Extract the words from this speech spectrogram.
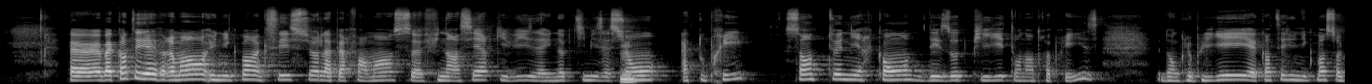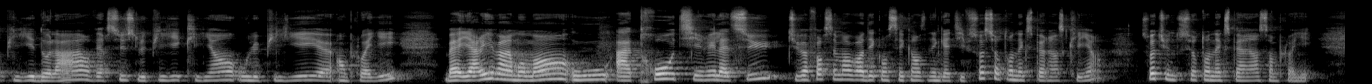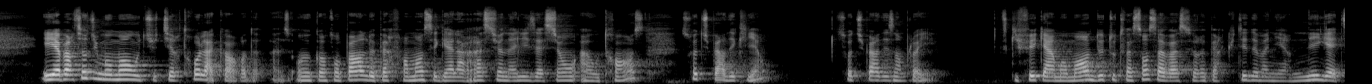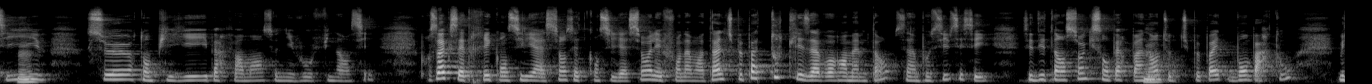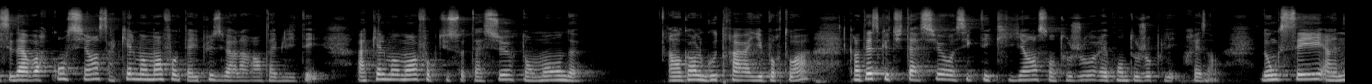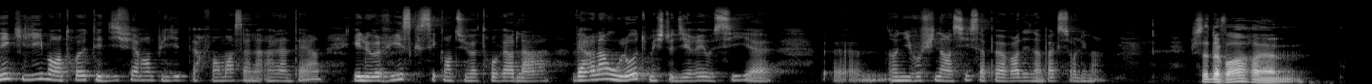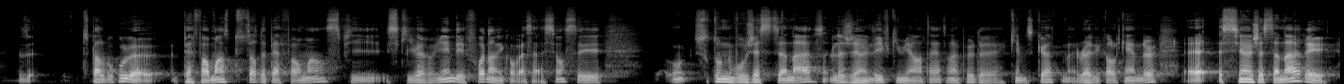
Euh, ben, quand tu es vraiment uniquement axé sur la performance financière qui vise à une optimisation hmm. à tout prix, sans tenir compte des autres piliers de ton entreprise, donc le pilier, quand c'est uniquement sur le pilier dollar versus le pilier client ou le pilier euh, employé, ben il arrive à un moment où à trop tirer là-dessus, tu vas forcément avoir des conséquences négatives, soit sur ton expérience client, soit sur ton expérience employé. Et à partir du moment où tu tires trop la corde, euh, quand on parle de performance égale à rationalisation à outrance, soit tu perds des clients, soit tu perds des employés. Qui fait qu'à un moment, de toute façon, ça va se répercuter de manière négative mmh. sur ton pilier performance au niveau financier. Pour ça que cette réconciliation, cette conciliation, elle est fondamentale. Tu peux pas toutes les avoir en même temps, c'est impossible. C'est c'est des tensions qui sont permanentes. Mmh. Tu peux pas être bon partout, mais c'est d'avoir conscience à quel moment faut que tu ailles plus vers la rentabilité, à quel moment faut que tu t'assures ton monde encore le goût de travailler pour toi. Quand est-ce que tu t'assures aussi que tes clients sont toujours, répondent toujours présents? Donc, c'est un équilibre entre tes différents piliers de performance à l'interne. Et le risque, c'est quand tu vas trop vers vers l'un ou l'autre, mais je te dirais aussi, euh, euh, au niveau financier, ça peut avoir des impacts sur l'humain. J'essaie de voir, euh, tu parles beaucoup de performance, toutes sortes de performances, puis ce qui revient des fois dans les conversations, c'est surtout au niveau gestionnaire, là j'ai un livre qui me vient en tête un peu de Kim Scott, Radical Candor. Euh, si un gestionnaire est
